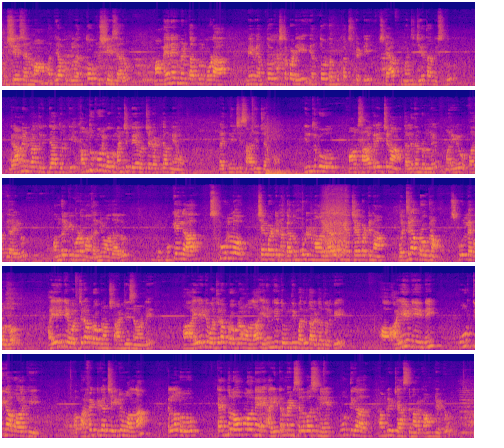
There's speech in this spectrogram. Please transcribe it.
కృషి చేశాను. మా అధ్యాపకులు ఎంతో కృషి చేశారు. మా మేనేజ్మెంట్ తరఫున కూడా మేము ఎంతో కష్టపడి ఎంతో డబ్బు ఖర్చు పెట్టి స్టాఫ్కి మంచి జీతాలు ఇస్తూ గ్రామీణ ప్రాంత విద్యార్థులకి కందుకూరికి ఒక మంచి పేరు వచ్చేటట్టుగా మేము ప్రయత్నించి సాధించాము. ఇందుకు మాకు సహకరించిన తల్లిదండ్రులు మరియు ఉపాధ్యాయులు అందరికీ కూడా మా ధన్యవాదాలు. ముఖ్యంగా స్కూల్లో చేపట్టిన గత మూడు నాలుగేళ్ళుగా మేము చేపట్టిన వజ్ర ప్రోగ్రాం స్కూల్ లెవెల్లో. ఐఐటి వజ్ర ప్రోగ్రాం స్టార్ట్ చేసామండి ఆ ఐఐటి వజ్ర ప్రోగ్రాం వల్ల ఎనిమిది తొమ్మిది పది తరగతులకి ఆ ఐఐటిని పూర్తిగా వాళ్ళకి పర్ఫెక్ట్గా చేయడం వలన పిల్లలు టెన్త్ లోపలనే ఆ ఇంటర్మీడియట్ సిలబస్ని పూర్తిగా కంప్లీట్ చేస్తున్నారు కాంపిటేటివ్.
